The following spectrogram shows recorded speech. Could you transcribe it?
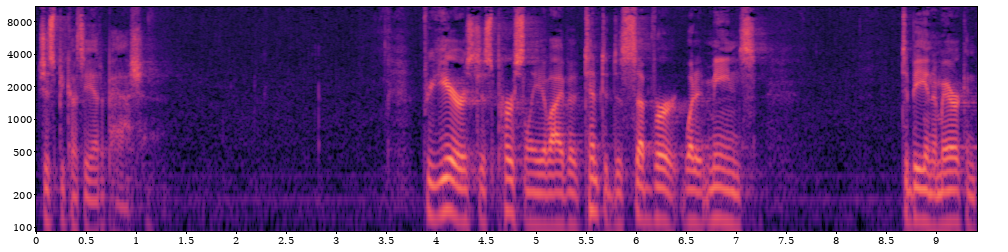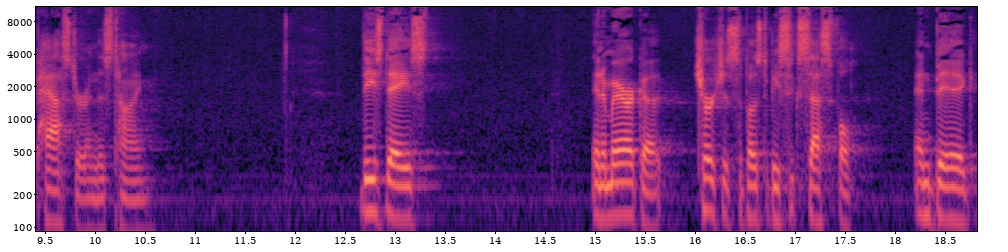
just because he had a passion. For years, just personally, I've attempted to subvert what it means to be an American pastor in this time. These days, in America, church is supposed to be successful and big,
